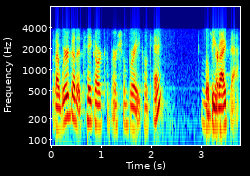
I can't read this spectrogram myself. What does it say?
but we're going to take our commercial break okay? We'll be right back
